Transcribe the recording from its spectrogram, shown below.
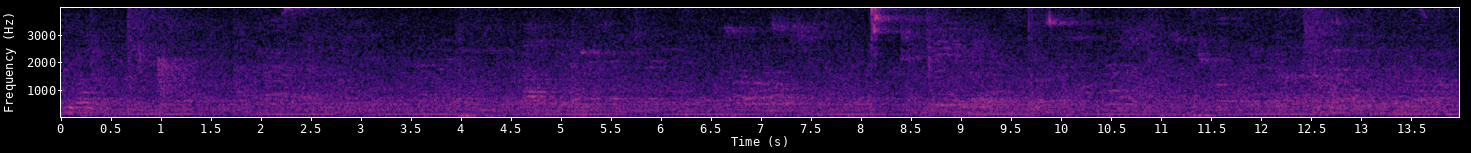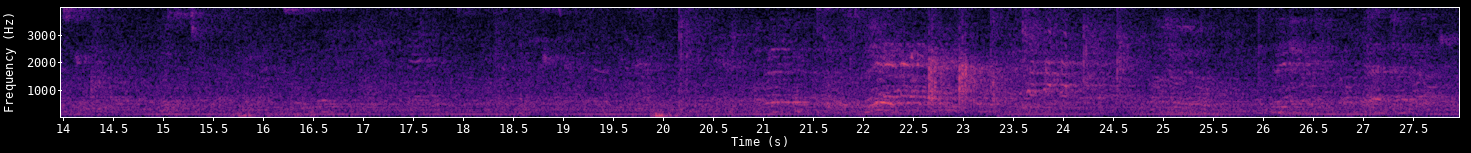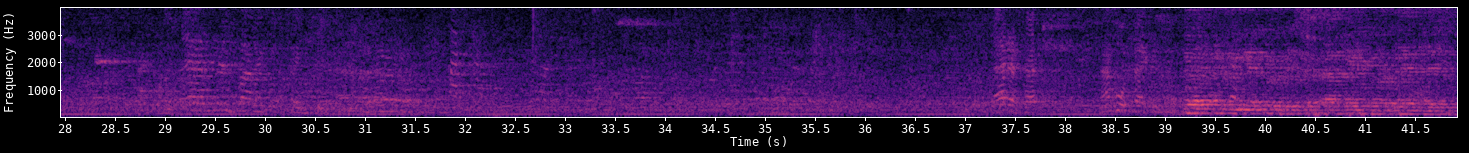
Three Erre se. Nem volt felkészült. Következő mérkőzésre felkészül az egyes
